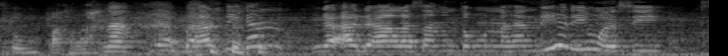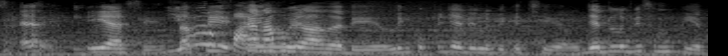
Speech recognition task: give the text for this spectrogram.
sumpah lah. nah ya berarti kan nggak ada alasan untuk menahan diri masih eh, Iya sih, tapi kan aku with- bilang tadi lingkupnya jadi lebih kecil, jadi lebih sempit.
